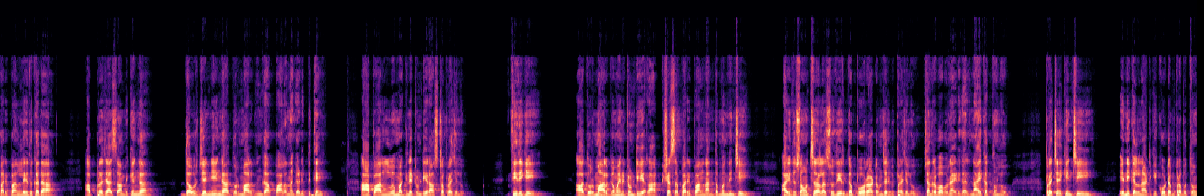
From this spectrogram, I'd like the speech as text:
పరిపాలన లేదు కదా అప్రజాస్వామికంగా దౌర్జన్యంగా దుర్మార్గంగా పాలన గడిపితే ఆ పాలనలో మగ్గినటువంటి రాష్ట్ర ప్రజలు తిరిగి ఆ దుర్మార్గమైనటువంటి రాక్షస పరిపాలన అంతమొందించి ఐదు సంవత్సరాల సుదీర్ఘ పోరాటం జరిపి ప్రజలు చంద్రబాబు నాయుడు గారి నాయకత్వంలో ప్రత్యేకించి ఎన్నికల నాటికి కూటమి ప్రభుత్వం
